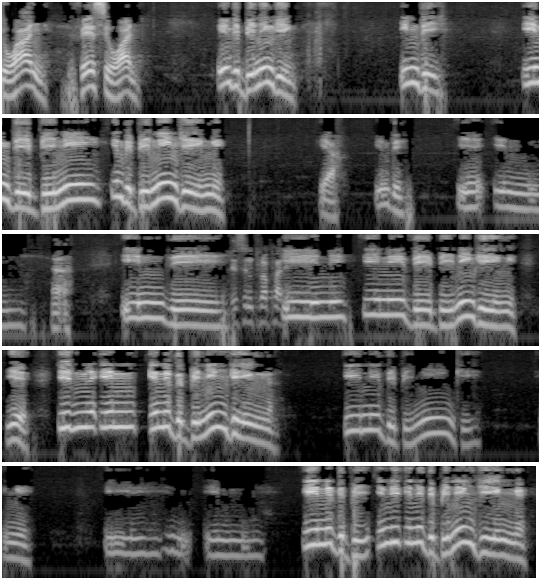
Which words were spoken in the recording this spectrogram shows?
1 verse 1 in the beginning in the in the beginning in the beginning. Yeah in the in in uh, in the Listen properly. in in the beginning. Yeah in in in the beginning. In the beginning. In in in in the be in in the beginning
